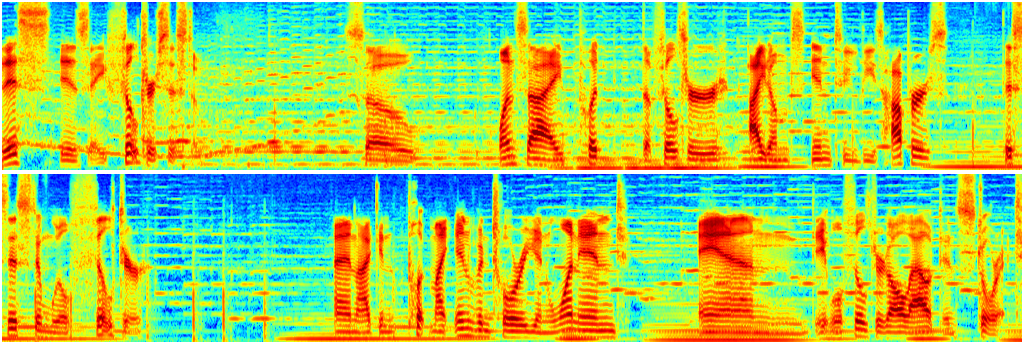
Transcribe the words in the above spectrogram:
this is a filter system. So once I put the filter items into these hoppers, this system will filter and I can put my inventory in one end and it will filter it all out and store it.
